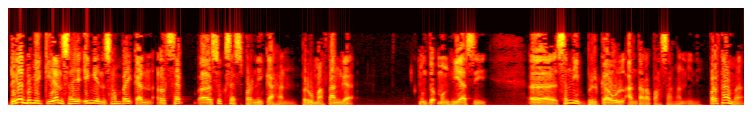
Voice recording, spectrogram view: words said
dengan demikian saya ingin sampaikan resep uh, sukses pernikahan berumah tangga untuk menghiasi uh, seni bergaul antara pasangan ini. Pertama,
